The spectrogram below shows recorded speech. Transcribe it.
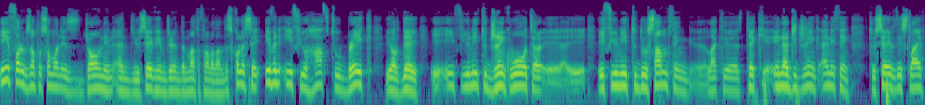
If for example someone is drowning and you save him during the month of ramadan the scholars say even if you have to break your day if you need to drink water if you need to do something uh, like uh, take energy drink anything to save this life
